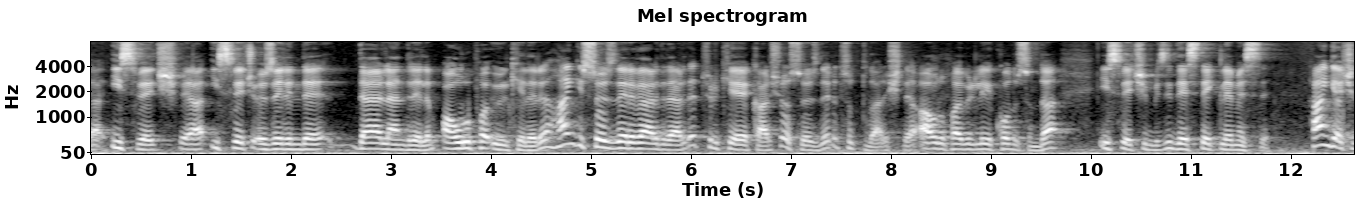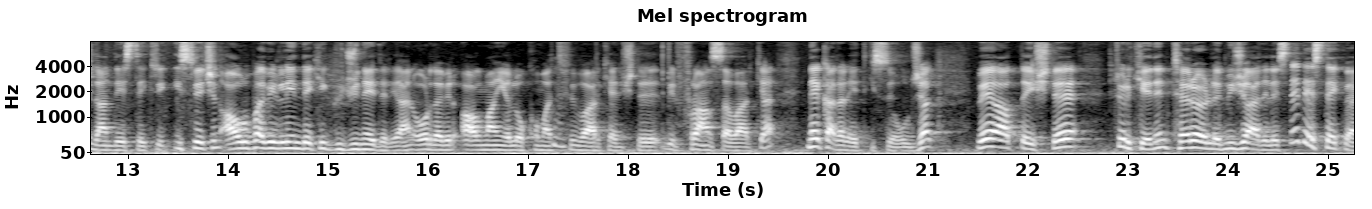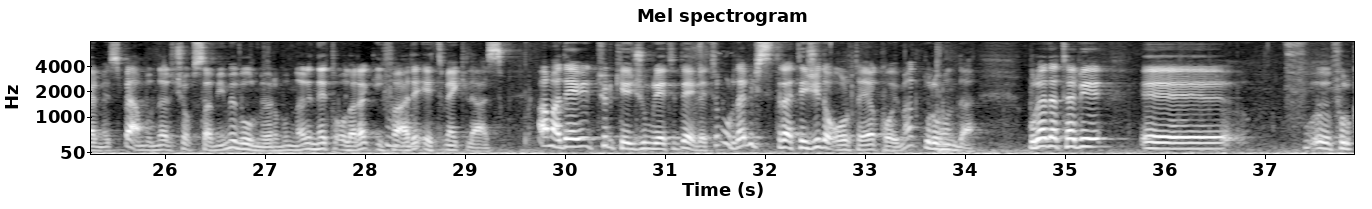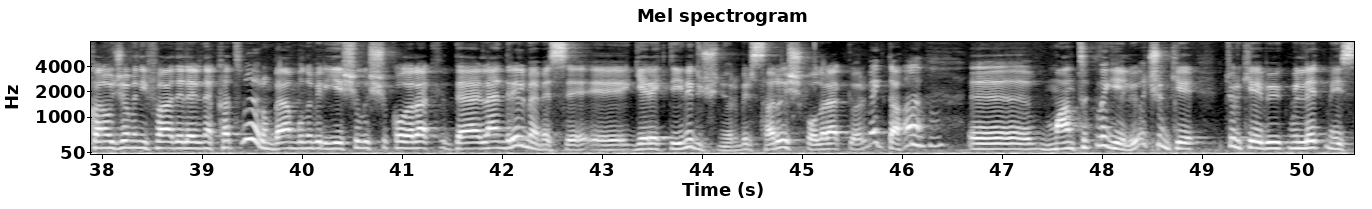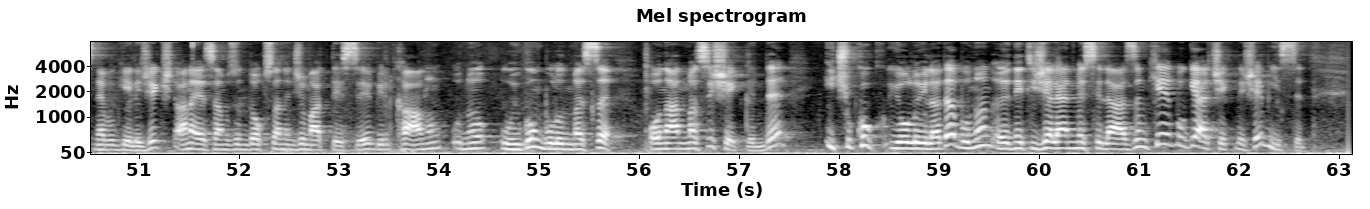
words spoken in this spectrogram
Ya İsveç veya İsveç özelinde değerlendirelim Avrupa ülkeleri hangi sözleri verdiler de Türkiye'ye karşı o sözleri tuttular. İşte Avrupa Birliği konusunda İsveç'in bizi desteklemesi. Hangi açıdan destekleyecek? İsveç'in Avrupa Birliği'ndeki gücü nedir? Yani orada bir Almanya lokomotifi varken işte bir Fransa varken ne kadar etkisi olacak? Veyahut da işte Türkiye'nin terörle mücadelesine destek vermesi. Ben bunları çok samimi bulmuyorum. Bunları net olarak ifade etmek lazım. Ama dev, Türkiye Cumhuriyeti Devleti burada bir strateji de ortaya koymak durumunda. Burada tabii e, Furkan hocamın ifadelerine katılıyorum. Ben bunu bir yeşil ışık olarak değerlendirilmemesi e, gerektiğini düşünüyorum. Bir sarı ışık olarak görmek daha e, mantıklı geliyor. Çünkü Türkiye Büyük Millet Meclisi'ne bu gelecek. İşte anayasamızın 90. maddesi bir kanunu uygun bulunması, onanması şeklinde iç hukuk yoluyla da bunun e, neticelenmesi lazım ki bu gerçekleşebilsin.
